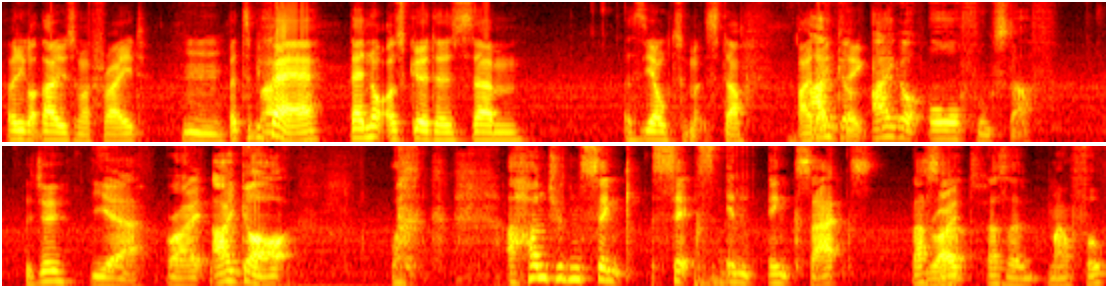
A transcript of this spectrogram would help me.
I've only got those. I'm afraid. Hmm. But to be But fair, they're not as good as um as the ultimate stuff. I don't got think. I got awful stuff. Did you? Yeah, right. I got a hundred and sink six in ink sacks. That's Right. A, that's a mouthful.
